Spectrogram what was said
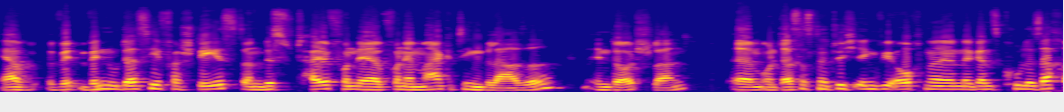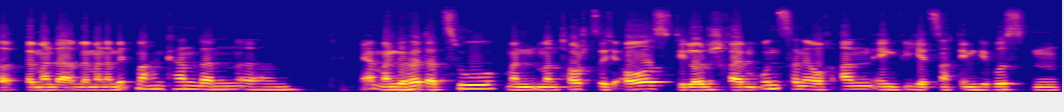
ja, wenn, wenn du das hier verstehst, dann bist du Teil von der, von der Marketingblase in Deutschland. Ähm, und das ist natürlich irgendwie auch eine, eine ganz coole Sache. Wenn man da, wenn man da mitmachen kann, dann, ähm, ja, man gehört dazu, man, man tauscht sich aus, die Leute schreiben uns dann ja auch an, irgendwie jetzt nachdem die wussten,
